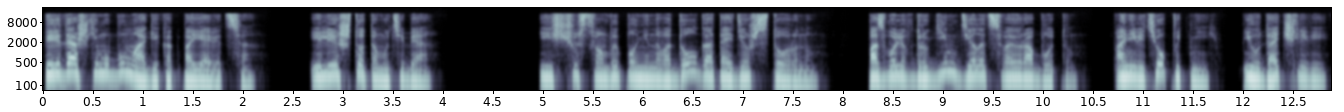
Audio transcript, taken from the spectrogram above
Передашь ему бумаги, как появится. Или что там у тебя? И с чувством выполненного долга отойдешь в сторону, позволив другим делать свою работу. Они ведь опытней и удачливей.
